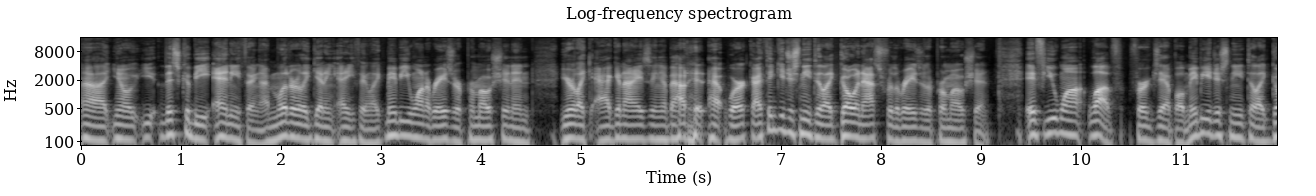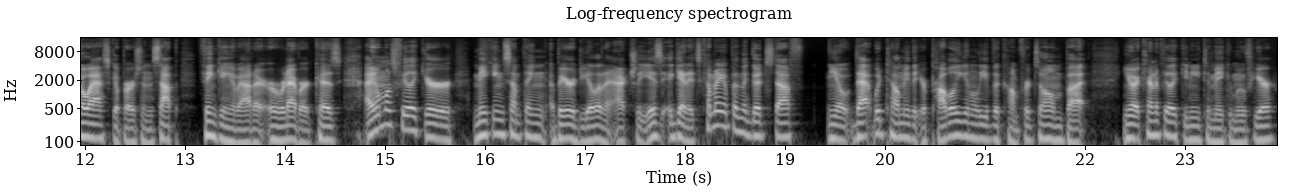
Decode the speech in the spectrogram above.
uh, you know, you, this could be anything. I'm literally getting anything. Like maybe you want a raise or a promotion and you're like agonizing about it at work. I think you just need to like go and ask for the raise or the promotion. If you want love, for example, maybe you just need to like go ask a person and stop thinking about it or whatever. Cause I almost feel like you're making something a bigger deal than it actually is. Again, it's coming up in the good stuff. You know, that would tell me that you're probably going to leave the comfort zone, but you know, I kind of feel like you need to make a move here.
